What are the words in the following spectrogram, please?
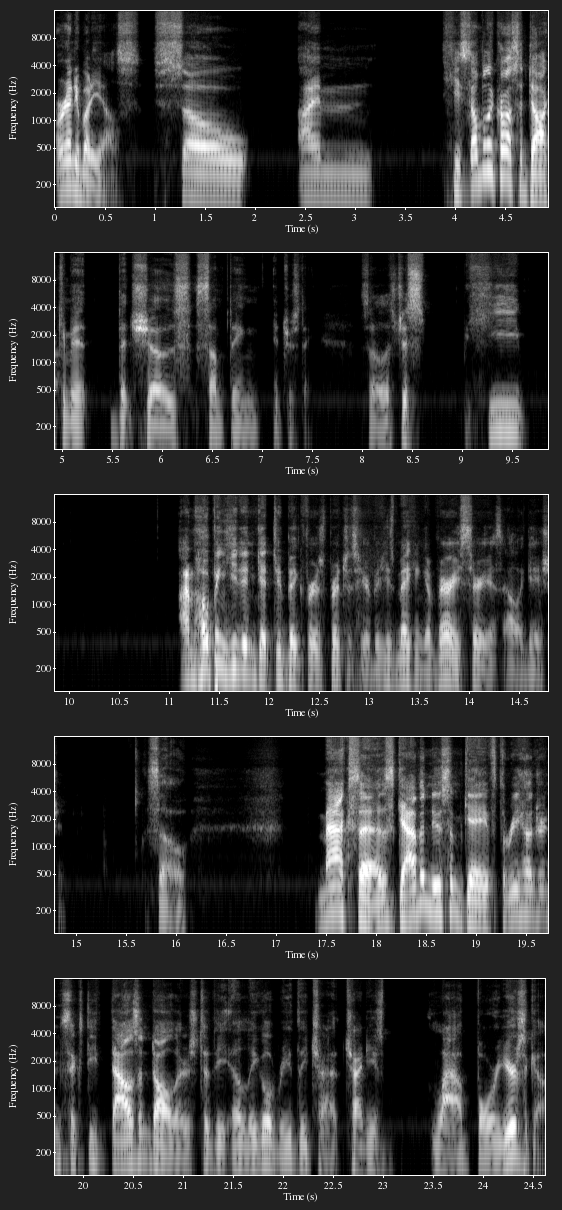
or anybody else. So I'm he stumbled across a document that shows something interesting. So let's just he I'm hoping he didn't get too big for his britches here, but he's making a very serious allegation. So Max says Gavin Newsom gave $360,000 to the illegal Reedley Chinese lab four years ago.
